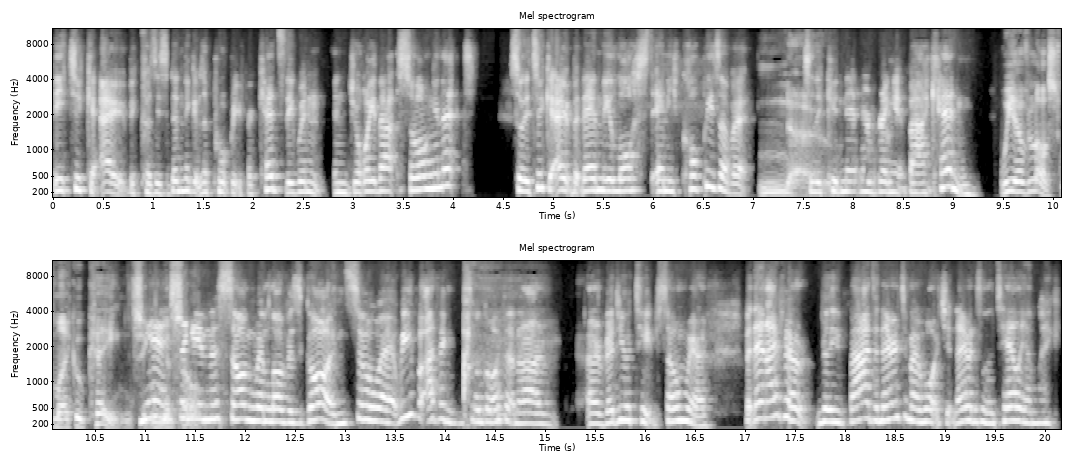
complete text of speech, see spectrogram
they took it out because they didn't think it was appropriate for kids. They wouldn't enjoy that song in it. So they took it out, but then they lost any copies of it. No. So they could never bring it back in. We have lost Michael Caine singing yeah, the song. singing the song when love is gone. So uh, we've, I think, still got it on our our videotape somewhere. But then I felt really bad, and every time I watch it now and it's on the telly, I'm like,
